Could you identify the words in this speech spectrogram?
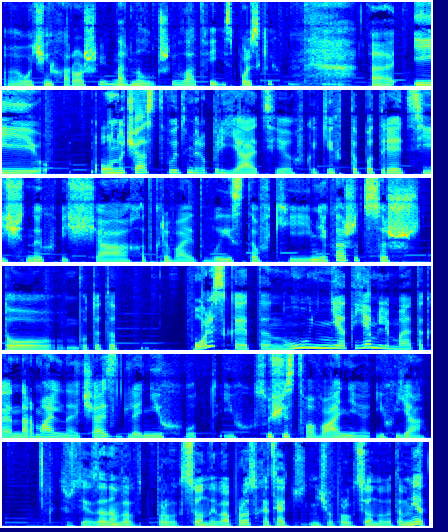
э, очень хороший, наверное, лучший в Латвии из польских. Э, и он участвует в мероприятиях, в каких-то патриотичных вещах, открывает выставки. И мне кажется, что вот это польское, это, ну, неотъемлемая такая нормальная часть для них, вот их существования, их «я». Слушайте, я задам провокационный вопрос, хотя ничего провокационного в этом нет.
